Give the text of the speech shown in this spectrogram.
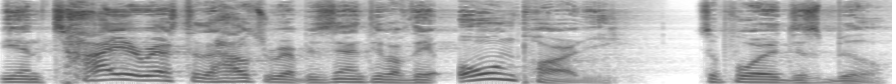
the entire rest of the House of Representatives of their own party supported this bill.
